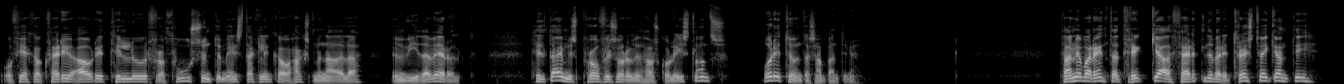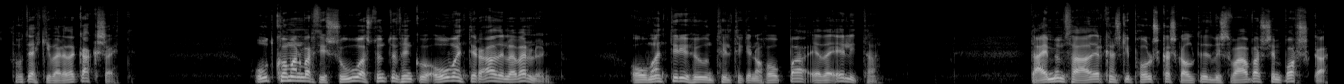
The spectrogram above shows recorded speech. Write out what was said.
og fekk á hverju ári tilugur frá þúsundum einstaklinga og hagsmunnaðila um víða veröld, til dæmis profesorum við Háskóla Íslands og Rittöfundarsambandinu. Þannig var reynd að tryggja að ferli veri traustveikjandi þótt ekki verið að gagsætt. Útkoman var því svo að stundum fengu óvæntir aðila verlun, óvæntir í hugum tiltekina hópa eða elita. Dæmum það er kannski pólska skáldið við Svava Simborska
